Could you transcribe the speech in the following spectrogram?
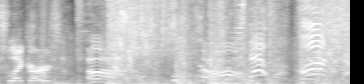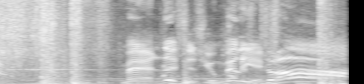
Grass lickers. Ah! Was awesome. Man, this is humiliating. Ah!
